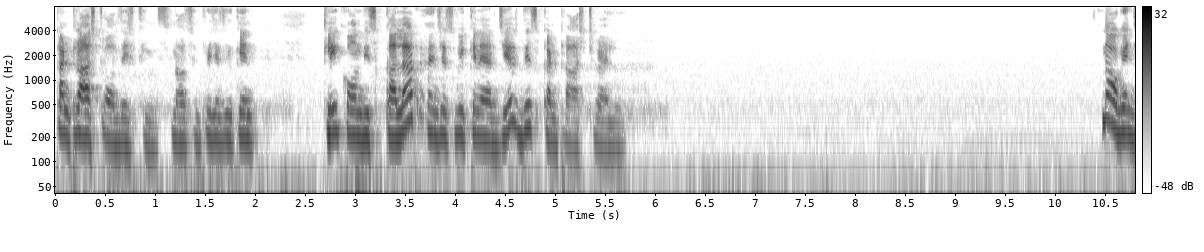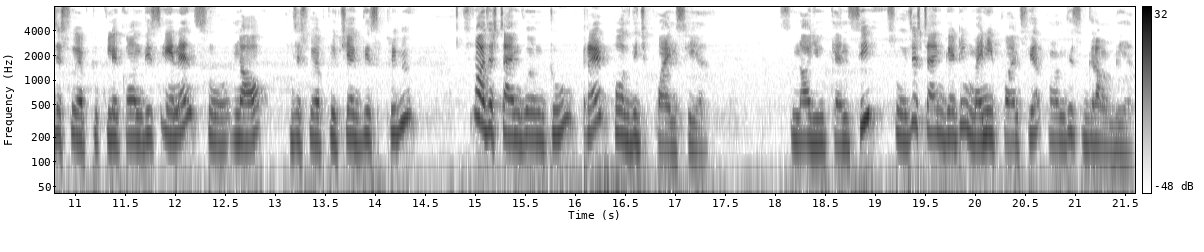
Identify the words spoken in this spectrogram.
contrast all these things. Now simply just you can click on this color and just we can adjust this contrast value. Now again just we have to click on this enhance. So now just we have to check this preview. So now just i'm going to track all these points here. So now you can see. So just i'm getting many points here on this ground here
